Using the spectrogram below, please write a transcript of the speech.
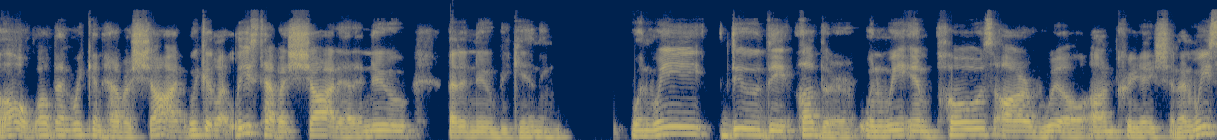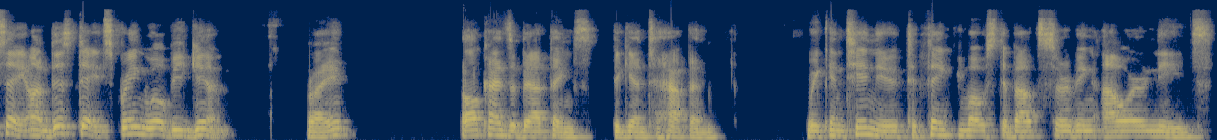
oh, well, then we can have a shot. We could at least have a shot at a new, at a new beginning. When we do the other, when we impose our will on creation and we say on this date, spring will begin, right? all kinds of bad things begin to happen. We continue to think most about serving our needs.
